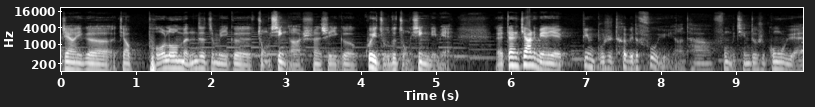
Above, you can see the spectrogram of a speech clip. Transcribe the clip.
这样一个叫婆罗门的这么一个种姓啊，算是一个贵族的种姓里面。呃，但是家里面也并不是特别的富裕啊，他父母亲都是公务员，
